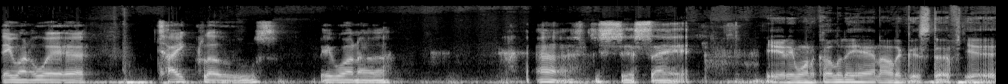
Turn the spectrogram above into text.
They want to wear tight clothes. They want to. Uh, it's just sad. Yeah, they want to color their hair and all that good stuff. Yeah.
